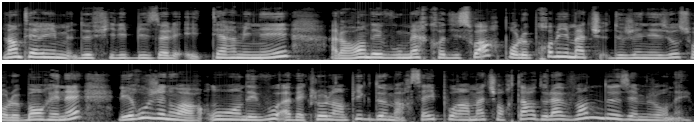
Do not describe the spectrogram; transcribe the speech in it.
L'intérim de Philippe Bizol est terminé. Alors rendez-vous mercredi soir pour le premier match de Genesio sur le banc rennais. Les Rouges et Noirs ont rendez-vous avec l'Olympique de Marseille pour un match en retard de la 22e journée.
